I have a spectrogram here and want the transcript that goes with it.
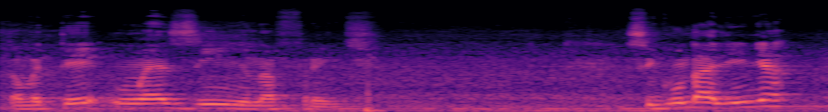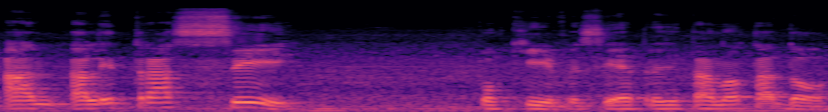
Então vai ter um Ezinho na frente. Segunda linha, a, a letra C, porque você representa a nota Dó.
